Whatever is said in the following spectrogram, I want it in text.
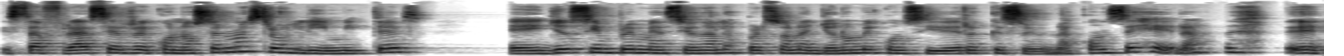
esta frase, reconocer nuestros límites. Eh, yo siempre menciono a las personas, yo no me considero que soy una consejera, eh,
